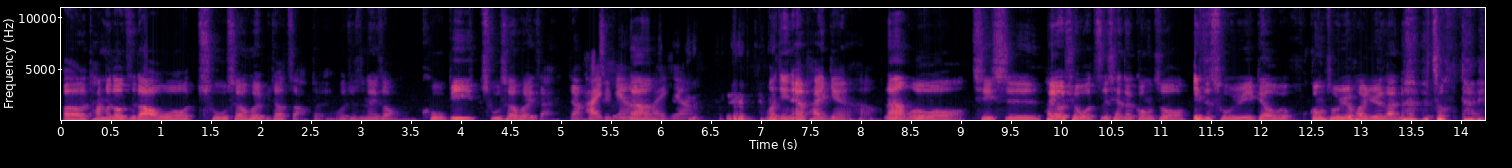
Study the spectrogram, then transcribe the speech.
呃，他们都知道我出社会比较早，对我就是那种苦逼出社会仔这样。那 我今天要拍电好，那我其实很有趣，我之前的工作一直处于一个我工作越换越烂的 状态。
